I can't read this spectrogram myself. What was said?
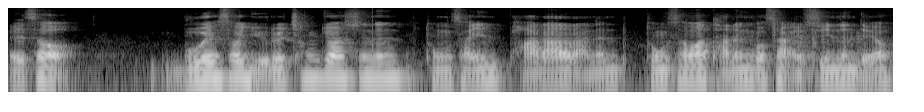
에서 무에서 유를 창조하시는 동사인 바라라는 동사와 다른 것을 알 수 있는데요.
